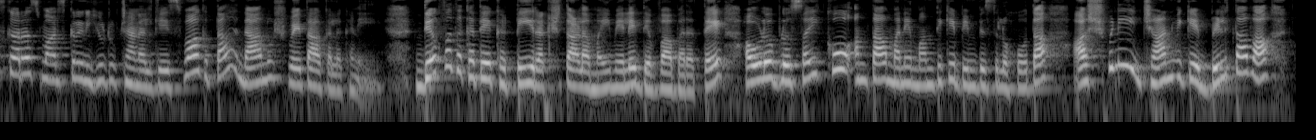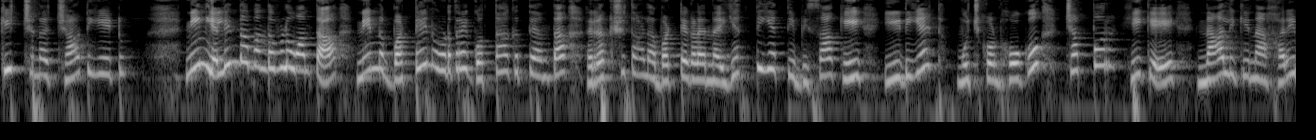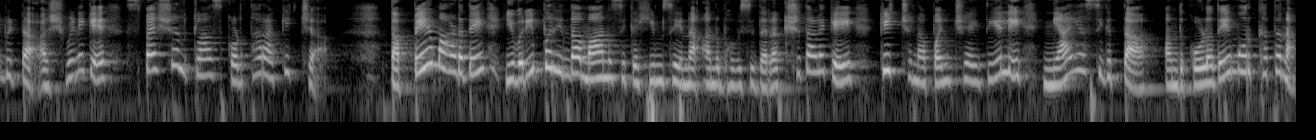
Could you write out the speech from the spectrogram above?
ನಮಸ್ಕಾರ smart screen YouTube ಚಾನಲ್ಗೆ ಸ್ವಾಗತ. ನಾನು ಶ್ವೇತಾ ಕಲಕಣಿ. ದೆವ್ವದ ಕತೆ ಕಟ್ಟಿ ರಕ್ಷಿತಾಳ ಮೈ ಮೇಲೆ ದೆವ್ವ ಬರುತ್ತೆ. ಅವಳೊಬ್ಳು ಸೈಕೋ ಅಂತ ಮನೆ ಮಂದಿಗೆ ಬಿಂಬಿಸಲು ಹೋದ ಅಶ್ವಿನಿ ಜಾನ್ವಿಗೆ ಬೀಳ್ತಾವ ಕಿಚ್ಚನ ಚಾಟಿಯೇಟು ನೀನ್ ಎಲ್ಲಿಂದ ಬಂದವಳು ಅಂತ ನಿನ್ನ ಬಟ್ಟೆ ನೋಡಿದ್ರೆ ಗೊತ್ತಾಗುತ್ತೆ ಅಂತ ರಕ್ಷಿತಾಳ ಬಟ್ಟೆಗಳನ್ನ ಎತ್ತಿ ಎತ್ತಿ ಬಿಸಾಕಿ ಇಡಿಯಟ್ ಮುಚ್ಕೊಂಡು ಹೋಗು. ಚಪ್ಪರ್ ಹೀಗೆ ನಾಲಿಗಿನ ಹರಿಬಿಟ್ಟ ಅಶ್ವಿನಿಗೆ ಸ್ಪೆಷಲ್ ಕ್ಲಾಸ್ ಕೊಡ್ತಾರ ಕಿಚ್ಚ. ತಪ್ಪೇ ಮಾಡದೆ ಇವರಿಬ್ಬರಿಂದ ಮಾನಸಿಕ ಹಿಂಸೆಯನ್ನು ಅನುಭವಿಸಿದ ರಕ್ಷಿತಾಳಕ್ಕೆ ಕಿಚ್ಚನ ಪಂಚಾಯಿತಿಯಲ್ಲಿ ನ್ಯಾಯ ಸಿಗುತ್ತಾ ಅಂದುಕೊಳ್ಳೋದೇ ಮೂರ್ಖತನ.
